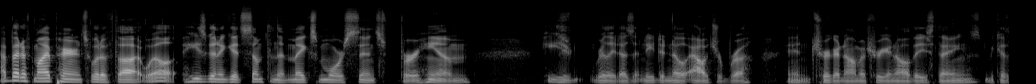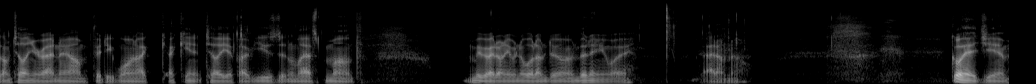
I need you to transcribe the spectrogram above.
I bet if my parents would have thought, well, he's going to get something that makes more sense for him, he really doesn't need to know algebra and trigonometry and all these things because I'm telling you right now, I'm 51. I, I can't tell you if I've used it in the last month. Maybe I don't even know what I'm doing, but anyway, I don't know. Go ahead, Jim.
